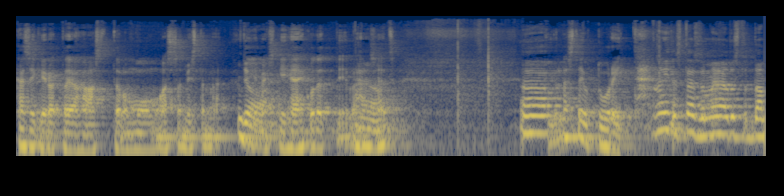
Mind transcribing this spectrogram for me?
käsikirjoittajan haastattelu muun muassa, mistä me Joo. viimeksi hehkutettiin vähän Joo. se, että kyllä sitä juttua riittää. No itse tässä mä ajatus tota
